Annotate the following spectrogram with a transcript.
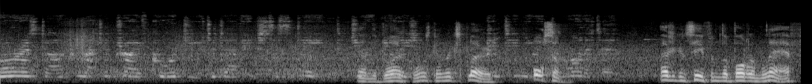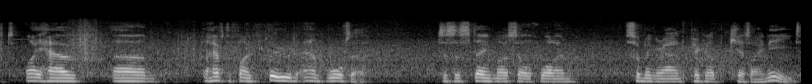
Aurora's dark matter drive core due to damage sustained. And the drive core is going to explode. Awesome. As you can see from the bottom left, I have um, I have to find food and water to sustain myself while I'm swimming around picking up the kit I need.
